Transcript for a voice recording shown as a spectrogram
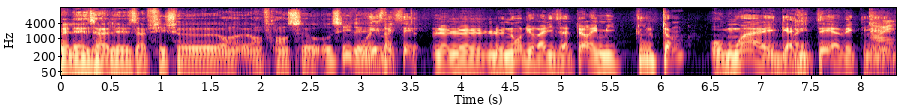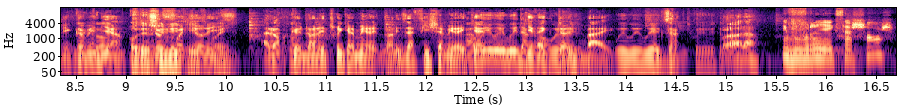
Mais les, les affiches euh, en, France aussi. Les oui, mais le, le- le nom du réalisateur est mis tout le temps au moins à égalité avec les, les comédiens. Au-dessus Deux du fois titre, sur dix. oui. Alors que dans les trucs dans les affiches Ah américaines, oui, oui, oui, d'accord. Directed oui, oui. by. Oui, oui, oui, exact. oui, oui, d'accord. Voilà. Et vous voudriez que ça change?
